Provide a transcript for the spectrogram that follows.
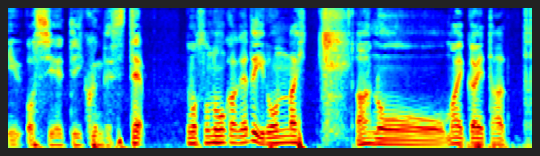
ー、教えていくんですって。でもそのおかげでいろんな、あのー、毎回た、確か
